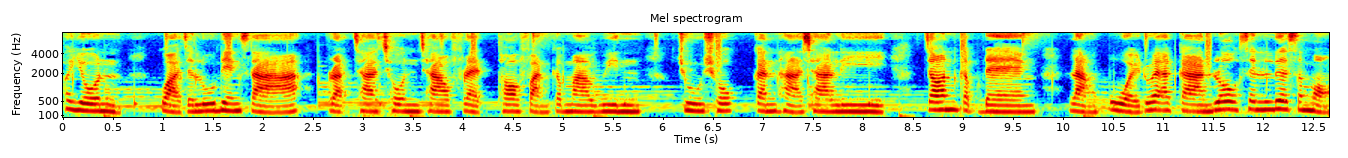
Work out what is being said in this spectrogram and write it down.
พยนตร์ กว่าจะรู้เดียงสา ประชาชนชาวแฟลตทอฝันกับมาวิน ชูชก กันหาชาลี จ้อนกับแดง หลังป่วยด้วยอาการโรคเส้นเลือดสมอง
